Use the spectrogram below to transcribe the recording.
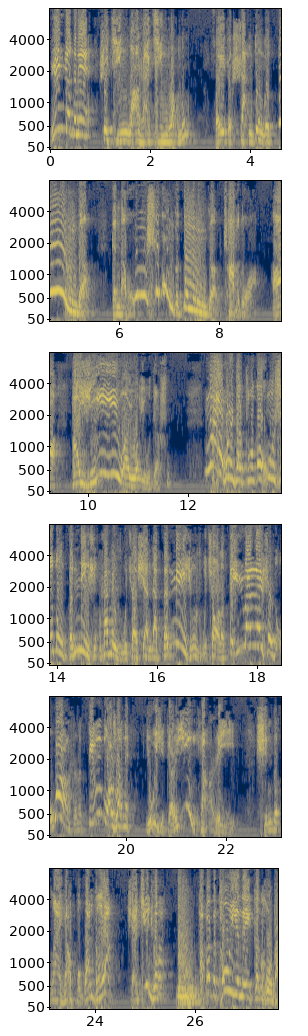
人这个呢是金光山金光洞，所以这山洞个洞子跟他红石洞个洞子差不多啊。他隐隐约约有点数。那会儿他住个红石洞，本命星还没入窍，现在本命星入窍了，对原来事都忘事了，顶多说呢有一点印象而已。心中暗想：不管怎样，先进去吧。他把个头一内，跟后边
